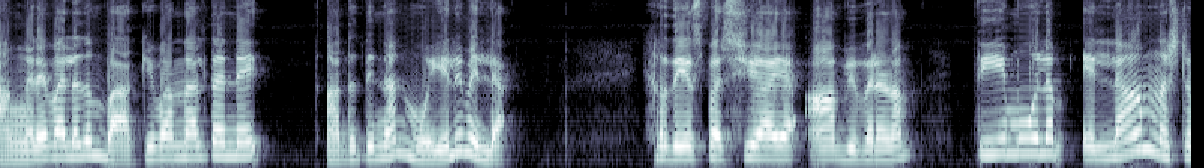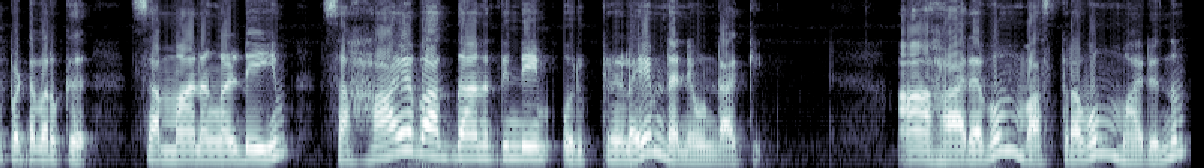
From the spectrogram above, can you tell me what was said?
അങ്ങനെ വല്ലതും ബാക്കി വന്നാൽ തന്നെ അത് തിന്നാൻ മുയലുമില്ല. ഹൃദയസ്പർശിയായ ആ വിവരണം തീ മൂലം എല്ലാം നഷ്ടപ്പെട്ടവർക്ക് സമ്മാനങ്ങളുടെയും സഹായ വാഗ്ദാനത്തിന്റെയും ഒരു പ്രളയം തന്നെ ഉണ്ടാക്കി. ആഹാരവും വസ്ത്രവും മരുന്നും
